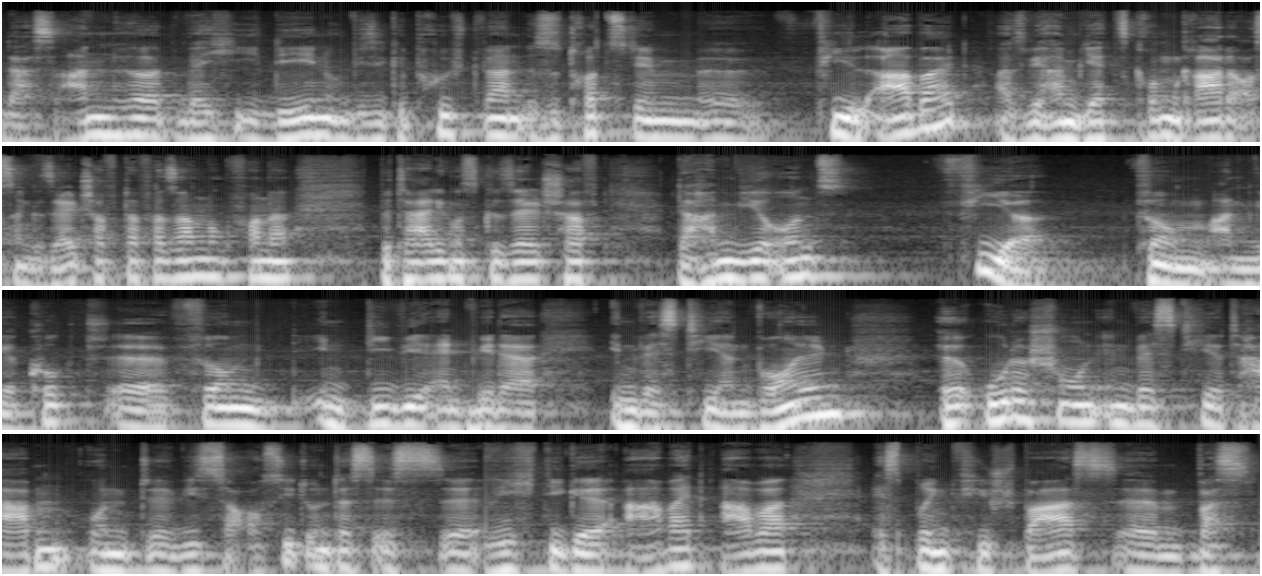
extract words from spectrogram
das anhört, welche Ideen und wie sie geprüft werden, ist es trotzdem äh, viel Arbeit. Also wir haben jetzt kommen gerade aus einer Gesellschafterversammlung von einer Beteiligungsgesellschaft. Da haben wir uns vier Firmen angeguckt, äh, Firmen, in die wir entweder investieren wollen oder schon investiert haben und äh, wie es so aussieht. Und das ist äh, richtige Arbeit, aber es bringt viel Spaß, ähm, was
